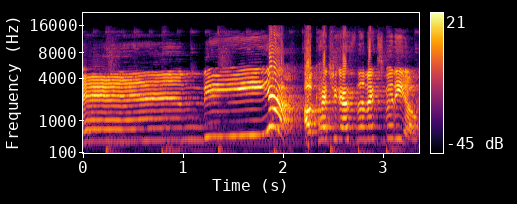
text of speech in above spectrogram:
And yeah, I'll catch you guys in the next video.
